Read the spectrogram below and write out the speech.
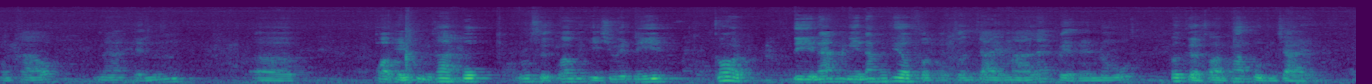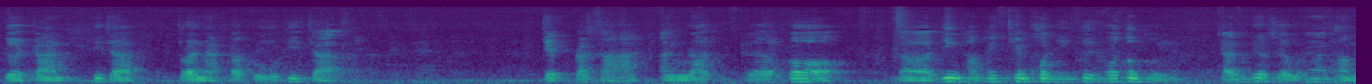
ของเขานะเห็นออพอเห็นคุณค่าปุ๊บรู้สึกว่าวิถีชีวิตนี้ก็ดีนะมีนักท่องเที่ยวสนอกสนใจมาแลกเปลี่ยนเรียนรู้ ก็เกิดความภาคภูมิใจ เกิดการที่จะตระหนักรับรู้ที่จะ เก็บรักษาอนุรักษ์แล้วก็ยิ่งทำให้เข้มข้นยิ่งขึ้น เพราะต้นทุนการท่องเที่ยวเชิงวัฒนธรรม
